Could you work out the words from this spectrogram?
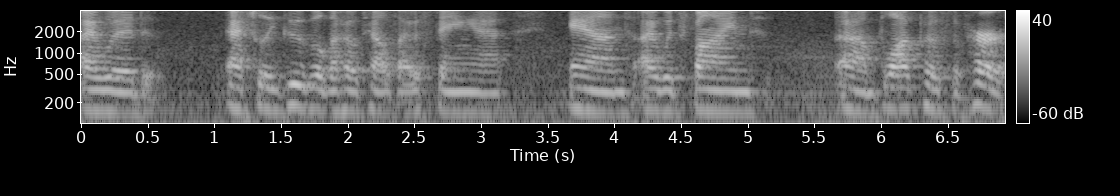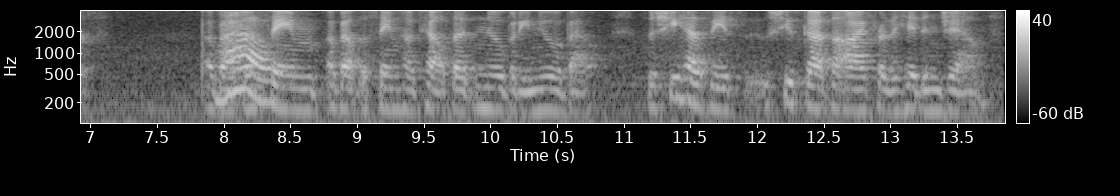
I would actually Google the hotels I was staying at, and I would find um, blog posts of hers about Wow. the same about the same hotels that nobody knew about. So she has these. She's got the eye for the hidden gems.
